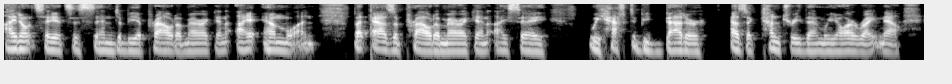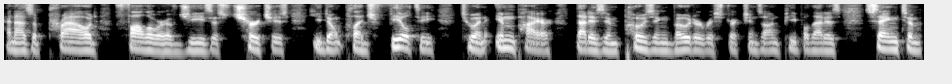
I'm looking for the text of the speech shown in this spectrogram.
I don't say it's a sin to be a proud American. I am one. But as a proud American, I say we have to be better as a country than we are right now. And as a proud follower of Jesus, churches, you don't pledge fealty to an empire that is imposing voter restrictions on people, that is saying to,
